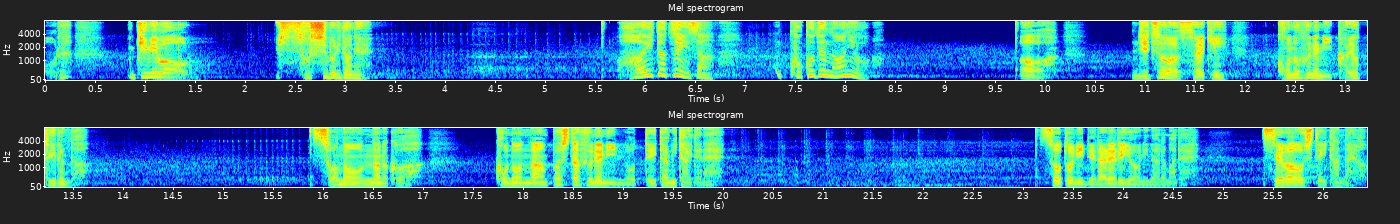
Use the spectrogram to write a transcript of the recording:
あれ？君は久しぶりだね。配達員さんここで何を？ああ実は最近この船に通っているんだ。その女の子はこのナンパした船に乗っていたみたいでね。外に出られるようになるまで世話をしていたんだよ。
